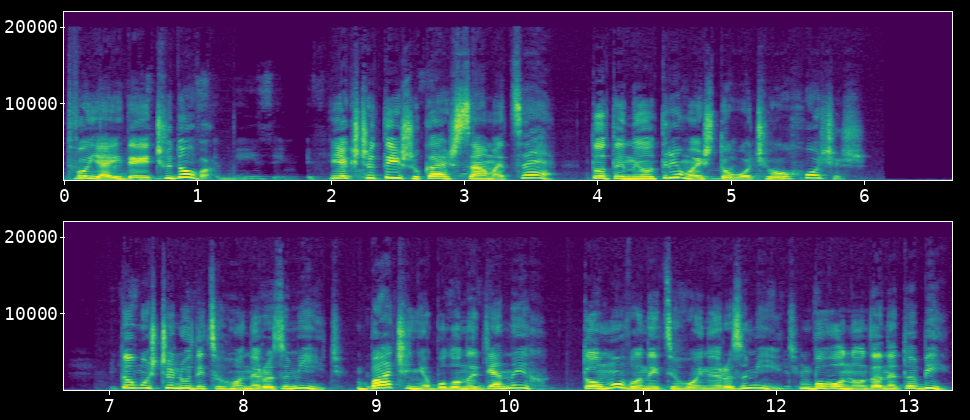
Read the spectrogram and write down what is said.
твоя ідея чудова. Якщо ти шукаєш саме це, то ти не отримаєш того, чого хочеш. Тому що люди цього не розуміють. Бачення було не для них, тому вони цього й не розуміють, бо воно дане тобі.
